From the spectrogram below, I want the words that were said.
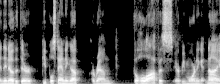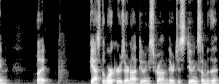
and they know that there are people standing up around the whole office every morning at nine but if you ask the workers, they're not doing Scrum. They're just doing some of the,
